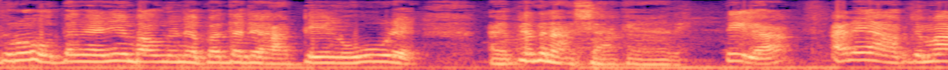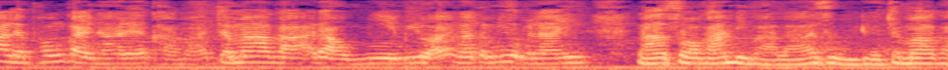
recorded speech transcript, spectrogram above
သူတို့ကိုတငယ်ချင်းပေါင်းနေတဲ့ပတ်သက်တဲ့ဟာတင်လို့တဲ့အဲပြဿနာရှာခံရတယ်သိလားအဲ့ဒါကကျမလည်းဖုန်းကင်ထားတဲ့အခါမှာကျမကအဲ့ဒါကိုမြင်ပြီးတော့အဲငါသမီးကိုဗလိုင်းလာဆော်ကားနေပါလားဆိုပြီးတော့ကျမက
